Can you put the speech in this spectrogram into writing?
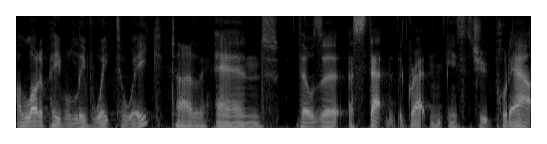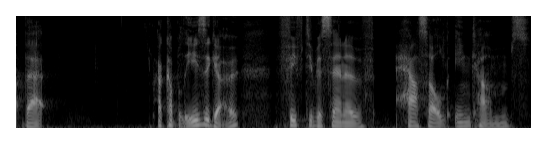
a lot of people live week to week. Totally. And there was a, a stat that the Grattan Institute put out that a couple of years ago, 50% of household incomes,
